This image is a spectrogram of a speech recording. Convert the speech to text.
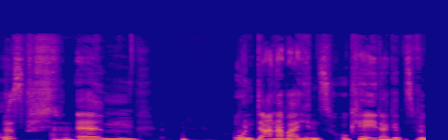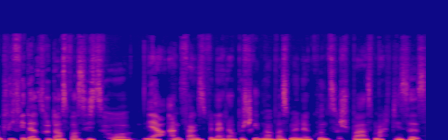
alles? Mhm. Ähm, und dann aber hin zu, okay, da gibt es wirklich wieder so das, was ich so, ja, anfangs vielleicht auch beschrieben habe, was mir in der Kunst so Spaß macht, dieses,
